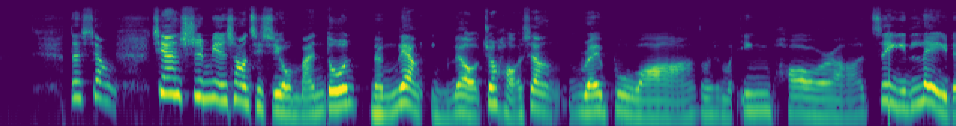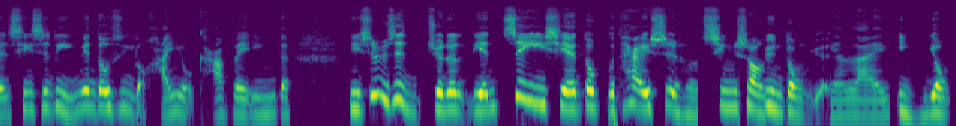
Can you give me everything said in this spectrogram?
那像现在市面上其实有蛮多能量饮料，就好像 Red Bull 啊，什么什么 In Power 啊这一类的，其实里面都是有含有咖啡因的。你是不是觉得连这一些都不太适合青少运动员来饮用？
